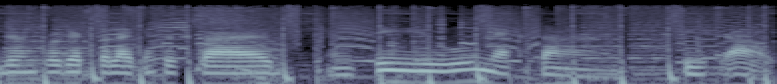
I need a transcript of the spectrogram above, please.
Don't forget to like and subscribe. And see you next time. Peace out.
